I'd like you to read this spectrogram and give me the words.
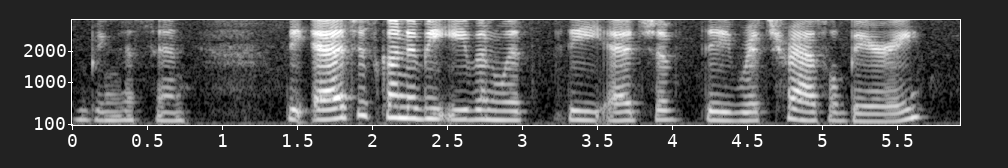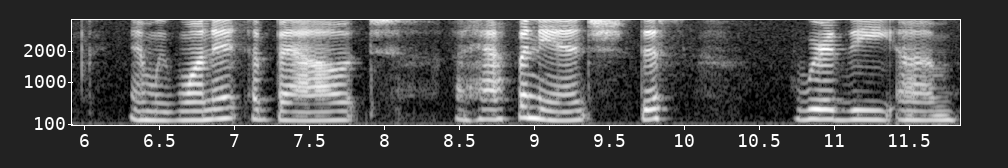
bring this in. The edge is going to be even with the edge of the rich razzleberry and we want it about a half an inch. This where the um,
